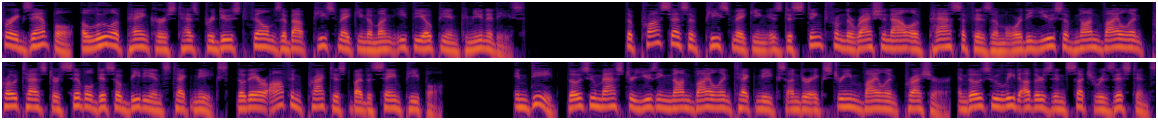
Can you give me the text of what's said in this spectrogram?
For example, Alula Pankhurst has produced films about peacemaking among Ethiopian communities. The process of peacemaking is distinct from the rationale of pacifism or the use of nonviolent protest or civil disobedience techniques, though they are often practiced by the same people. Indeed, those who master using nonviolent techniques under extreme violent pressure, and those who lead others in such resistance,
